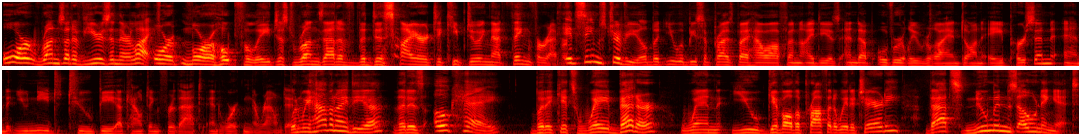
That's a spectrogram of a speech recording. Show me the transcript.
or runs out of years in their life. Or more hopefully, just runs out of the desire to keep doing that thing forever. It seems trivial, but you would be surprised by how often ideas end up overly reliant on a person, and you need to be accounting for that and working around it. When we have an idea that is okay, but it gets way better when you give all the profit away to charity, that's Newman's owning it.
